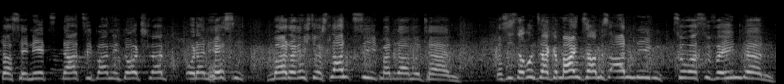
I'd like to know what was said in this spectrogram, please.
dass der Nazi-Bann in Deutschland oder in Hessen mörderisch durchs Land zieht, meine Damen und Herren. Das ist doch unser gemeinsames Anliegen, so etwas zu verhindern.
